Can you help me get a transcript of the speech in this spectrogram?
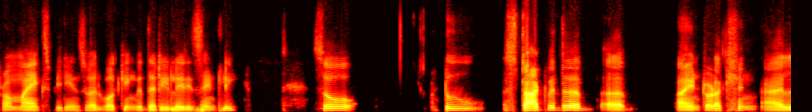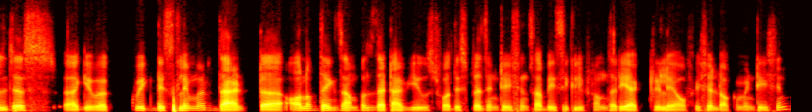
from my experience while working with the relay recently. So to start with the uh, introduction, I'll just uh, give a quick disclaimer that uh, all of the examples that I've used for these presentations are basically from the React Relay official documentation.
